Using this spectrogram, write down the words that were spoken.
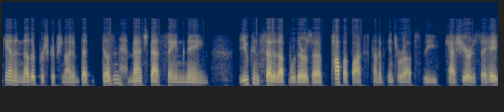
scan another prescription item that doesn't match that same name, you can set it up where there's a pop-up box kind of interrupts the cashier to say, hey,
